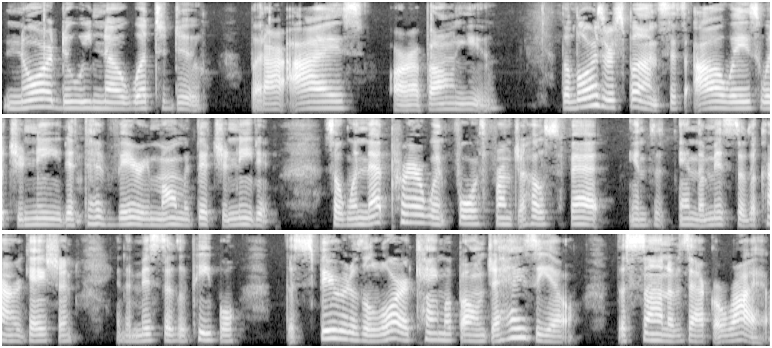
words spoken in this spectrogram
nor do we know what to do but our eyes are upon you. The Lord's response is always what you need at that very moment that you need it. So when that prayer went forth from Jehoshaphat in the, in the midst of the congregation, in the midst of the people, the Spirit of the Lord came upon Jahaziel, the son of Zechariah.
